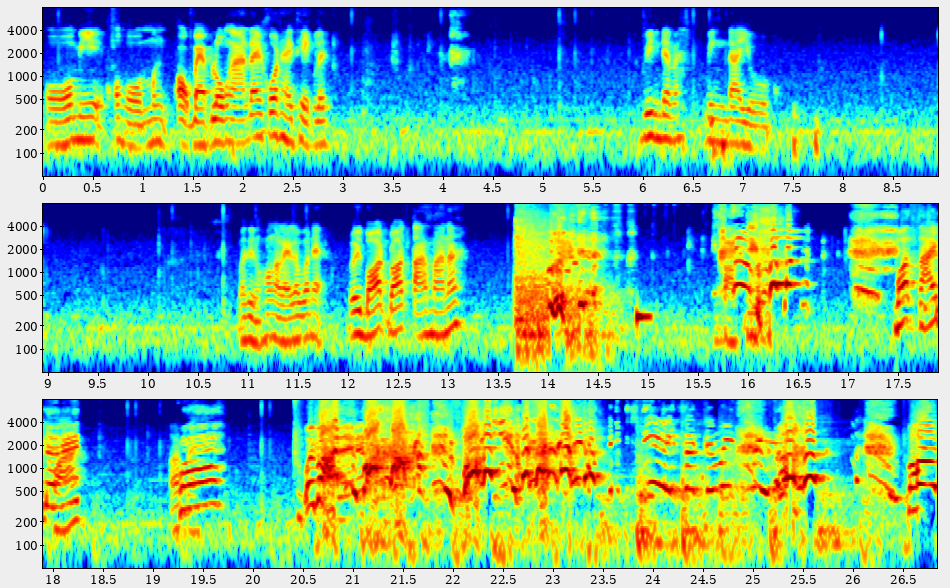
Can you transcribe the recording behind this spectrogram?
โอ้มีโอ้โหมึงออกแบบโรงงานได้โคตรไฮเทคเลย วิ่งได้ไหมวิ่งได้อยู่ มาถึงห้องอะไรแล้ววะเนี่ยเฮ้ยบอสบอสตามมานะสัตว์เนี่ยบอสซ้ายขวาบอสไป ว้า เฮ้ยบอสบอสบอสบอส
